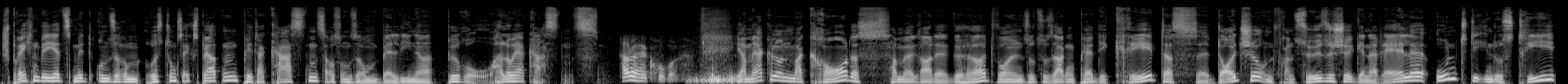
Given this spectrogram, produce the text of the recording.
sprechen wir jetzt mit unserem Rüstungsexperten Peter Carstens aus unserem Berliner Büro. Hallo, Herr Carstens. Hallo, Herr Krober. Ja, Merkel und Macron, das haben wir gerade gehört, wollen sozusagen per Dekret, dass äh, deutsche und französische Generäle und die Industrie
